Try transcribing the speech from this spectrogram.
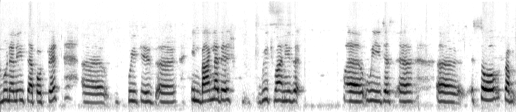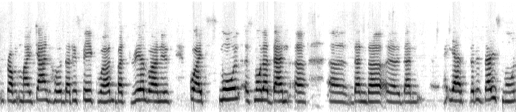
Mona Lisa portrait which is in Bangladesh which one is we just uh, saw from from my childhood that is fake one but real one is quite small, uh, smaller than uh, than the than yes, that is very small.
